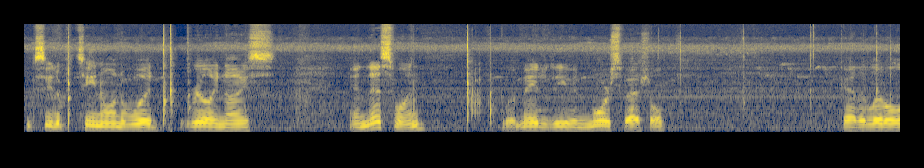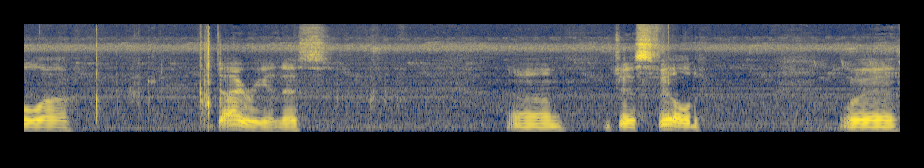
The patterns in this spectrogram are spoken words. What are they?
You can see the patina on the wood, really nice. And this one, what made it even more special, got a little uh, diary in this um, just filled with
